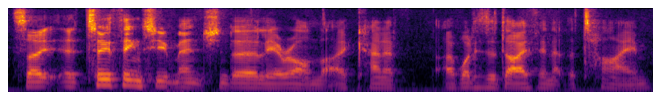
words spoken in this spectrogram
So, uh, two things you mentioned earlier on that I kind of I wanted to dive in at the time,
